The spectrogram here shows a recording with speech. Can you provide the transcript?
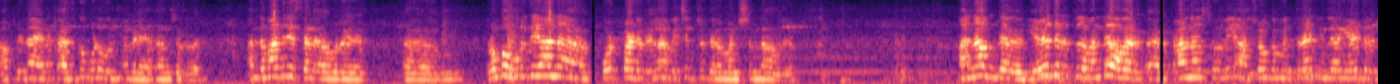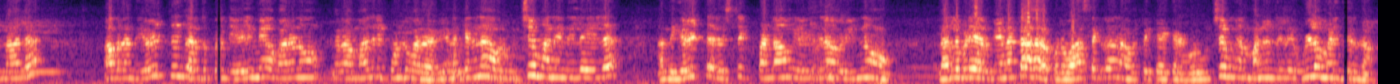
அப்படிதான். எனக்கு அதுக்கு கூட உண்மை கிடையாதுன்னு சொல்லுவார். அந்த மாதிரி சில ஒரு ரொம்ப உறுதியான கோட்பாடுகள் எல்லாம் வச்சிட்டு இருக்கிற மனுஷன் தான் அவரு. ஆனா இந்த எழுதுறதுல வந்து அவர் அஹ், கானாசூரி அசோகமித்ரன் இந்த எழுதுறதுனால அவர் அந்த எழுத்துங்கிறது கொஞ்சம் எளிமையா வரணுங்கிற மாதிரி கொண்டு வர்றாரு. எனக்கு என்ன அவர் உச்ச மனநிலையில அந்த எழுத்தை ரெஸ்ட்ரிக்ட் பண்ணாம எழுதினா அவர் இன்னும் நல்லபடியா இருக்கும். எனக்காக ஒரு வாசகரா நான் அவர்கிட்ட கேட்கிறேன் ஒரு உச்ச மனநிலை உள்ள மனிதர் தான்.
